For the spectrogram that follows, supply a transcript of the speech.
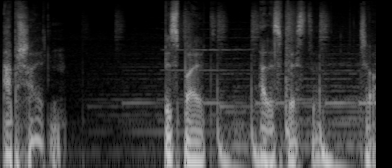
abschalten. Bis bald. Alles Beste. Ciao.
